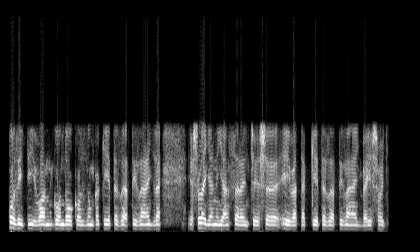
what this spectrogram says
pozitívan gondolkozzunk a 2011-re, és legyen ilyen szerencsés évetek 2011-ben is, hogy...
